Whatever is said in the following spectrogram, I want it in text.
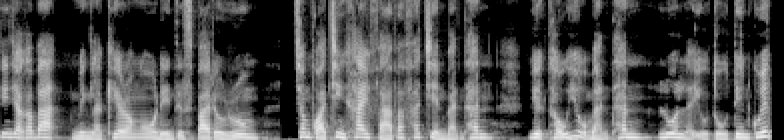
Xin chào các bạn, mình là Kira Ngô đến từ Spider Room. Trong quá trình khai phá và phát triển bản thân, việc thấu hiểu bản thân luôn là yếu tố tiên quyết.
